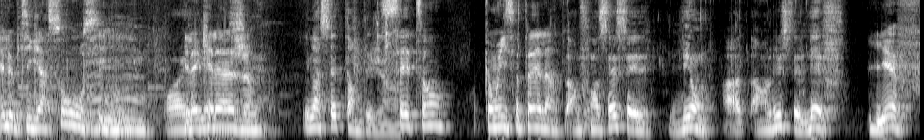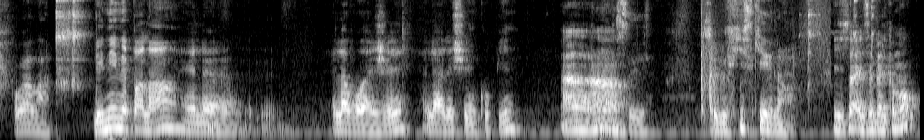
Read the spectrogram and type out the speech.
Et le petit garçon aussi. Ouais, Il a quel âge? Il a 7 ans déjà. 7 ans. Comment il s'appelle? En français, c'est Léon. En russe, c'est Lev. Lief. Voilà. Lénie n'est pas là. Elle, euh, elle a voyagé. Elle est allée chez une copine. Ah, ah. C'est le fils qui est là. Il elle s'appelle comment?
